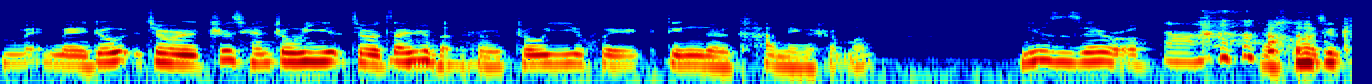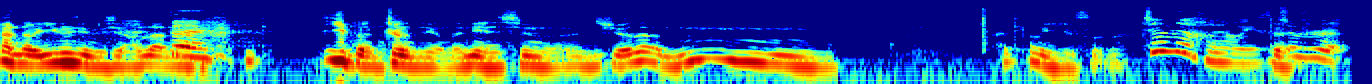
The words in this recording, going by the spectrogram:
每每周就是之前周一就是在日本的时候，周一会盯着看那个什么 News Zero，啊，然后就看到樱井翔在对那，一本正经的念新闻，觉得嗯，还挺有意思的。真的很有意思，就是。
